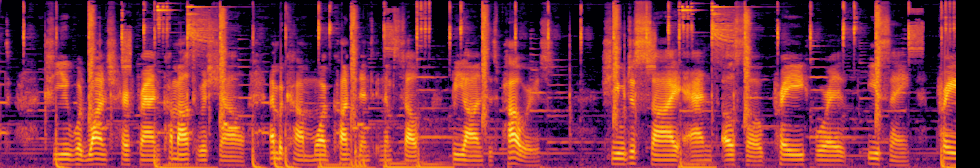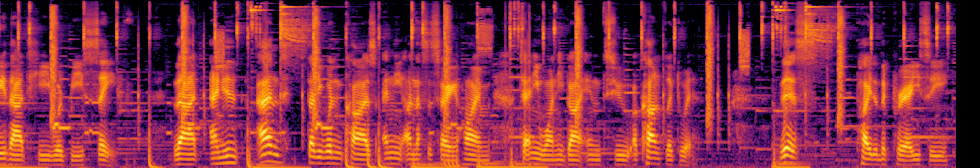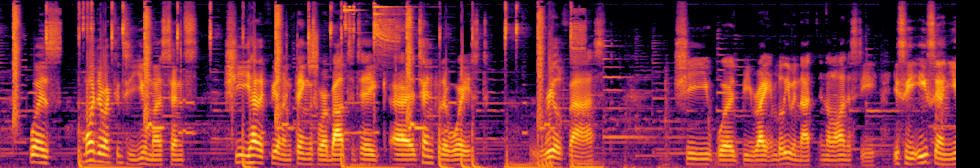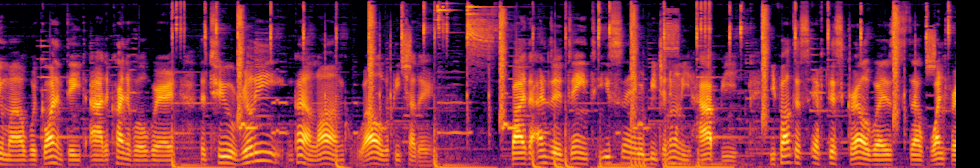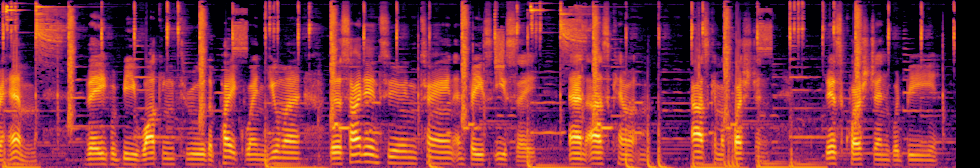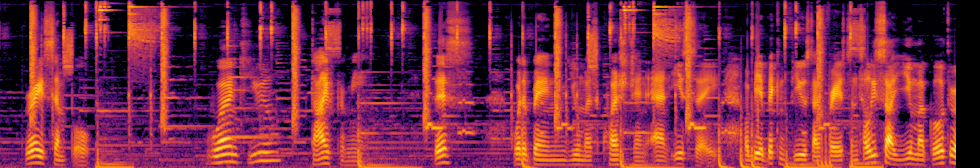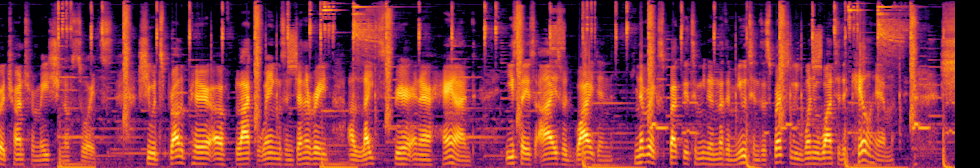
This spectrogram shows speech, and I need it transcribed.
She would watch her friend come out of his shell and become more confident in himself beyond his powers. She would just sigh and also pray for Issei, pray that he would be safe, that and, and that he wouldn't cause any unnecessary harm to anyone he got into a conflict with. This part of the prayer, you see, was more directed to Yuma since she had a feeling things were about to take a turn for the worst real fast. She would be right in believing that in all honesty. You see, Issei and Yuma would go on a date at a carnival where the two really got along well with each other. By the end of the date, Issei would be genuinely happy. He felt as if this girl was the one for him. They would be walking through the pike when Yuma decided to turn and face Issei and ask him ask him a question. This question would be very simple. Wouldn't you die for me? This would have been Yuma's question, and Issei would be a bit confused at first until he saw Yuma go through a transformation of sorts. She would sprout a pair of black wings and generate a light spear in her hand. Issei's eyes would widen. He never expected to meet another mutant, especially when he wanted to kill him.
